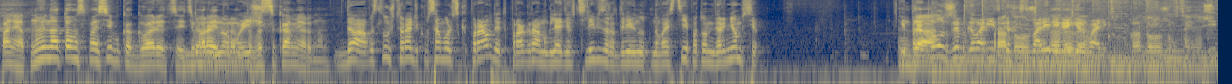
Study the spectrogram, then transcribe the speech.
Понятно. Ну и на том спасибо, как говорится, этим Да, рэперам мы еще- высокомерным. Да, вы слушаете радио «Комсомольская правда». Это программа «Глядя в телевизор». Две минуты новостей, потом вернемся и Да, продолжим говорить продолжим, с Валерией да-да-да. Германик. Продолжим, конечно.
